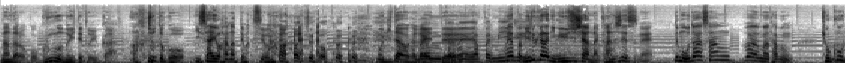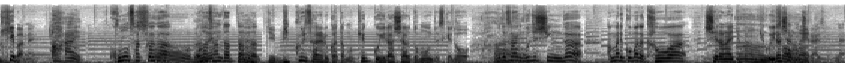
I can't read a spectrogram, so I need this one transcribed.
なんだろうこう群を抜いてというか ちょっとこう異彩を放ってますよね。もうギターを抱えて、ね、やっぱりやっぱ見るからにミュージシャンな感じですね。でも小田さんはまあ多分曲を聴けばね、うん、はい、この作家が小田さんだったんだっていうびっくりされる方も結構いらっしゃると思うんですけど、小田さんご自身があんまりこうまだ顔は知らないという方も結構いらっしゃるかもしれないですもんね。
